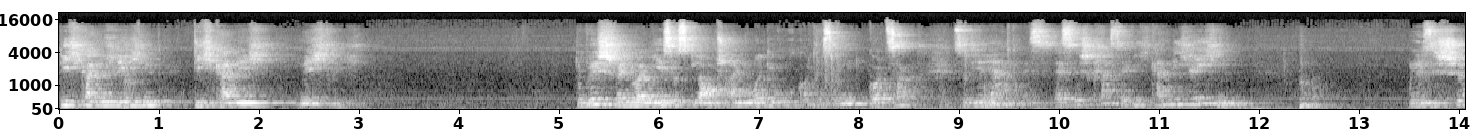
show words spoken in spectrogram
dich kann ich riechen, dich kann ich nicht riechen. Du bist, wenn du an Jesus glaubst, ein Wohlgeruch Gottes und Gott sagt zu dir, ja, es, es ist klasse, ich kann dich riechen. Und es ist schön,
